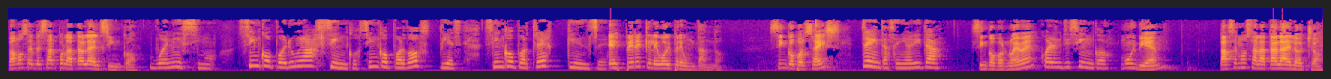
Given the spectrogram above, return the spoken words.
vamos a empezar por la tabla del 5. Buenísimo. 5 por 1, 5. 5 por 2, 10. 5 por 3, 15. Espere que le voy preguntando. 5 por 6, 30, señorita. 5 por 9. 45. Muy bien. Pasemos a la tabla del 8.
